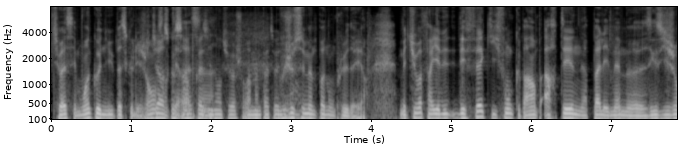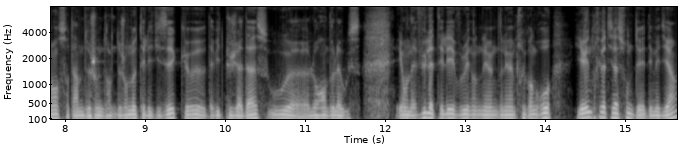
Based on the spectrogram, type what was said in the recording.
tu vois, c'est moins connu parce que les gens Je est-ce que c'est un à- tu vois, je saurais même pas te dire. je sais même pas non plus d'ailleurs. Mais tu vois, enfin, il y a des, des faits qui font que par exemple Arte n'a pas les mêmes euh, exigences en termes de, journ- de journaux télévisés que David Pujadas ou euh, Laurent Delahousse. Et on a vu la télé évoluer dans les, mêmes- dans les mêmes trucs. En gros, il y a une privatisation des, des médias.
